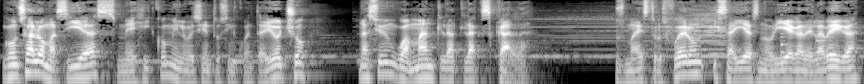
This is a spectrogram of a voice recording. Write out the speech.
Gonzalo Macías, México, 1958, nació en Huamantla, Tlaxcala. Sus maestros fueron Isaías Noriega de la Vega,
